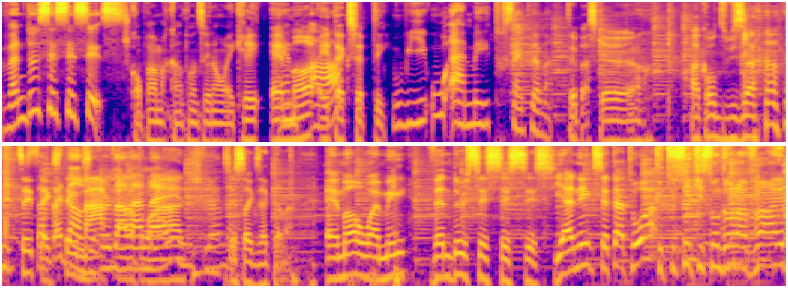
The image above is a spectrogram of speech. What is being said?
22 CC6. Je comprends, Marc-Antoine, c'est long à écrire. Emma M.A. est acceptée. Oui, ou Amé, tout simplement. Tu sais, parce que euh, en conduisant, tu sais, texter dangereux dans la Marc-Antoine. neige, là. C'est ça, exactement. Emma ou Amé, 22666. Yannick, c'est à toi. Que tous ceux qui sont dans la vibe.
